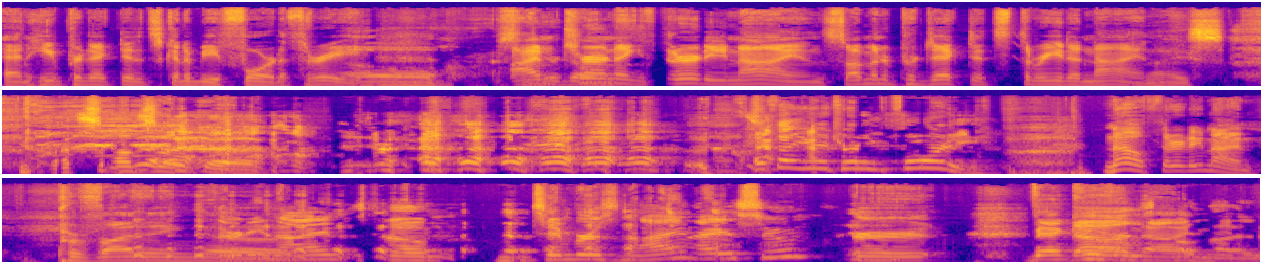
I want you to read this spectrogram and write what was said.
and he predicted it's going to be 4 to 3. Oh, so I'm you're going- turning 39, so I'm going to predict it's 3 to 9. Nice. That sounds like a I thought you were turning forty. No, 39. providing uh, 39. So Timbers 9, I assume? Or Vancouver No, nine. hold.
